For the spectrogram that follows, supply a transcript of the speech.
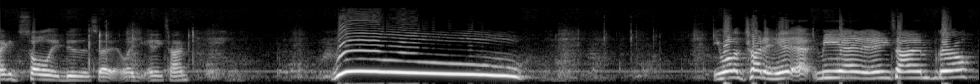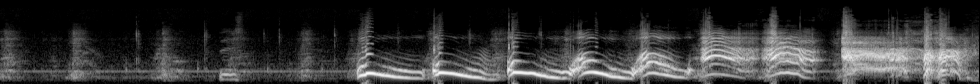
I can totally do this at like any time. Woo! You want to try to hit at me at any time, girl? This. Ooh, ooh, ooh, oh, oh, ah, ah, ah!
